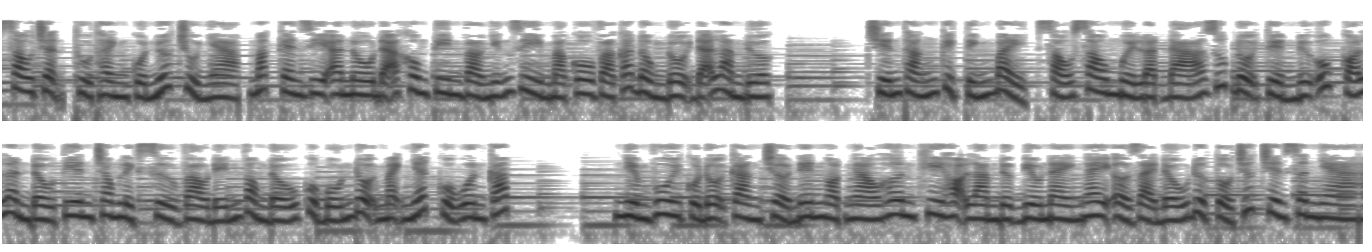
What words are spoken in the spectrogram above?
Sau trận, thủ thành của nước chủ nhà, Mackenzie Ano đã không tin vào những gì mà cô và các đồng đội đã làm được. Chiến thắng kịch tính 7-6 sau 10 loạt đá giúp đội tuyển nữ Úc có lần đầu tiên trong lịch sử vào đến vòng đấu của bốn đội mạnh nhất của World Cup. Niềm vui của đội càng trở nên ngọt ngào hơn khi họ làm được điều này ngay ở giải đấu được tổ chức trên sân nhà.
